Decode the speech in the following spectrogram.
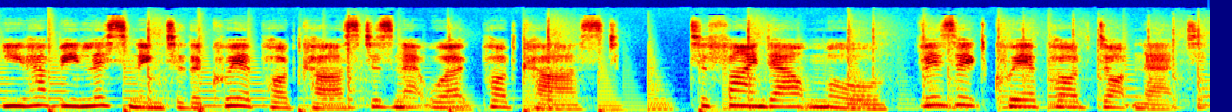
You have been listening to the Queer Podcasters Network podcast. To find out more, visit queerpod.net.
